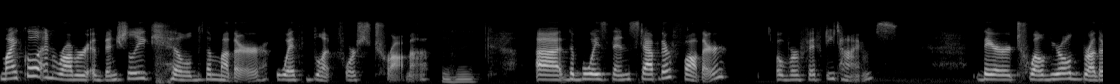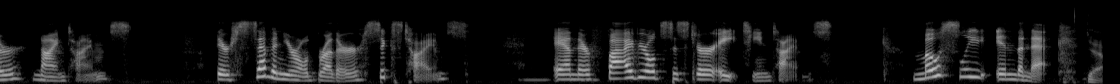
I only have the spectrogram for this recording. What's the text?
Michael and Robert eventually killed the mother with blunt force trauma. mm-hmm. Uh, the boys then stabbed their father over 50 times, their 12 year old brother nine times, their seven year old brother six times, and their five year old sister 18 times, mostly in the neck. yeah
